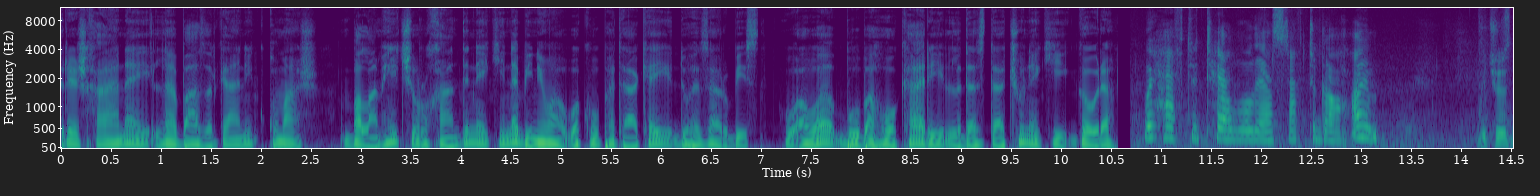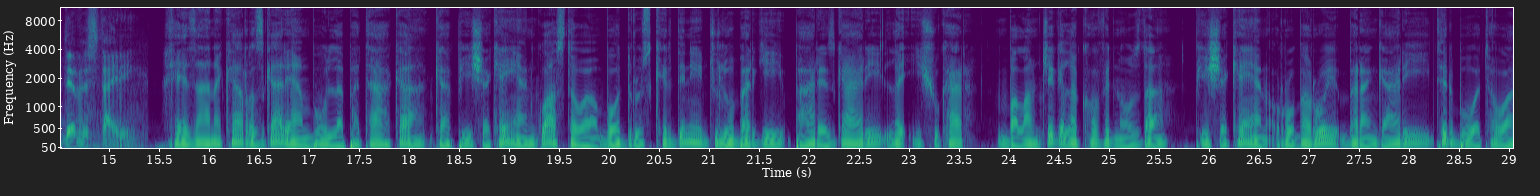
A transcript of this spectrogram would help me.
درێژخایەنەی لە بازرگانی قوماش، بەڵام هیچ ڕوخاندنێکی نەبینیوە وەکو پەتاکەی دوو هەزار و بیست و ئەوە بوو بە هۆکاری لەدەستداچونێکی گەورە. We have to tell Wally Asaf to go home. Which was devastating. خێزانەکە ڕزگاریان بوو لە پەتاکە کە پیشەکەییان گواستەوە بۆ دروستکردنی جلوبەرگی پارێزگاری لە ئیشوکار، بەڵام جگە لە کۆڤید نۆزدە پیشەکەیان ڕووبەڕووی بەرەنگاریی تر بووەتەوە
